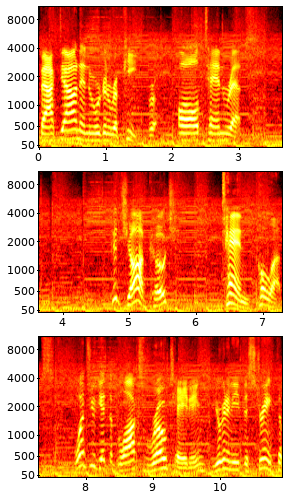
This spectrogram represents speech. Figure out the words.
Back down and we're gonna repeat for all 10 reps. Good job, coach. 10 pull-ups. Once you get the blocks rotating, you're gonna need the strength to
